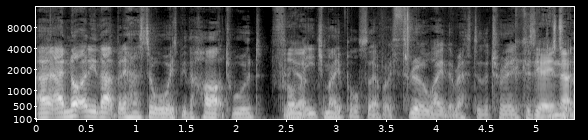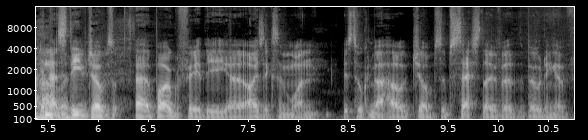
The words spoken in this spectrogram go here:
Uh, and not only that, but it has to always be the heartwood from Yeah. each maple. So everybody threw away the rest of the tree. Because yeah, in that in that. Steve Jobs uh, biography, the uh, Isaacson one, is talking about how Jobs obsessed over the building of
